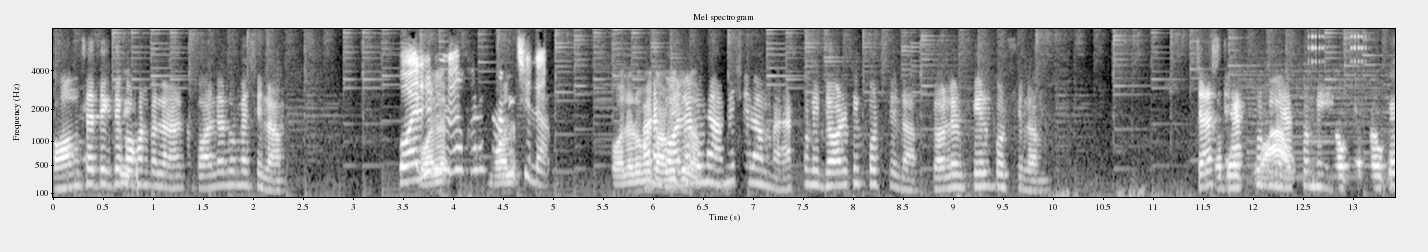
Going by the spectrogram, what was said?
কম সে দিক দিয়ে কখন পেলাম? আমি বয়লার রুমে ছিলাম। বয়লার রুমে ওখানে আমি ছিলাম। বয়লার রুমে আমি বয়লার রুমে আমি ছিলাম না এখনই জল ঠিক করছিলাম জলের ফিল করছিলাম। জাস্ট এখনই এখনই তোকে তোকে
